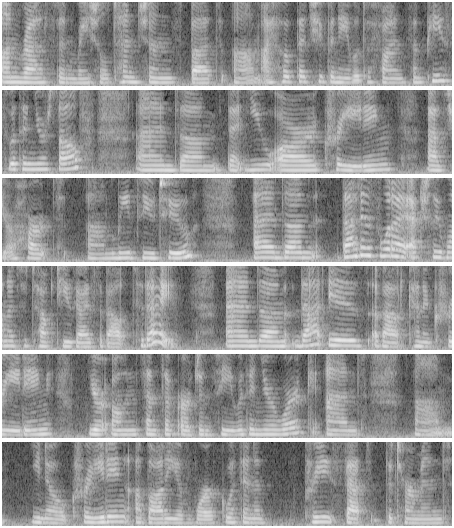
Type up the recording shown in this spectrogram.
unrest and racial tensions, but um, I hope that you've been able to find some peace within yourself and um, that you are creating as your heart um, leads you to. And um, that is what I actually wanted to talk to you guys about today. And um, that is about kind of creating your own sense of urgency within your work and, um, you know, creating a body of work within a preset, determined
